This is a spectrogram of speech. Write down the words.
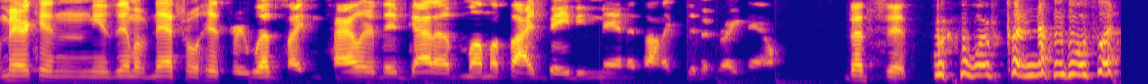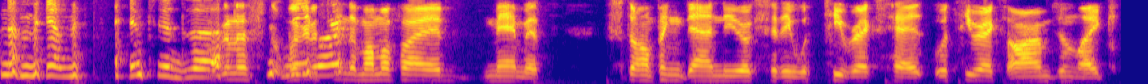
American Museum of Natural History website in Tyler. They've got a mummified baby mammoth on exhibit right now. That's it. we're putting a, we're putting a mammoth into the. We're gonna st- we're gonna send a mummified mammoth stomping down New York City with T Rex head with T Rex arms and like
